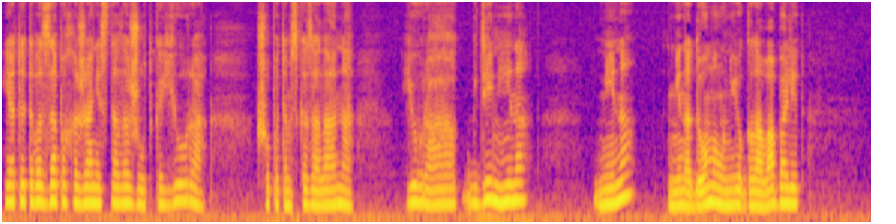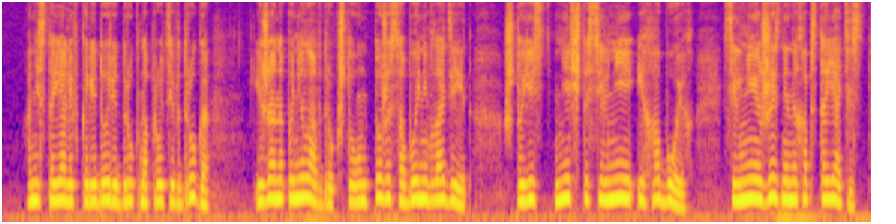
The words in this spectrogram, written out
и от этого запаха Жане стало жутко. «Юра!» — шепотом сказала она. «Юра, а где Нина?» «Нина? Нина дома, у нее голова болит». Они стояли в коридоре друг напротив друга, и Жанна поняла вдруг, что он тоже собой не владеет, что есть нечто сильнее их обоих, сильнее жизненных обстоятельств,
